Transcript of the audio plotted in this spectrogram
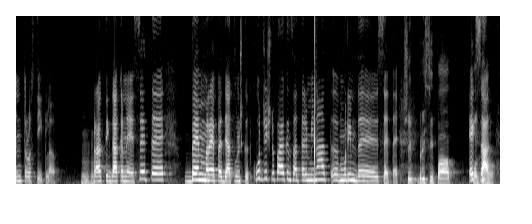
într-o sticlă. Uh-huh. Practic, dacă ne e sete, bem repede atunci cât curge și după aia când s-a terminat, uh, murim de sete. Și risipa Exact. Continuă.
